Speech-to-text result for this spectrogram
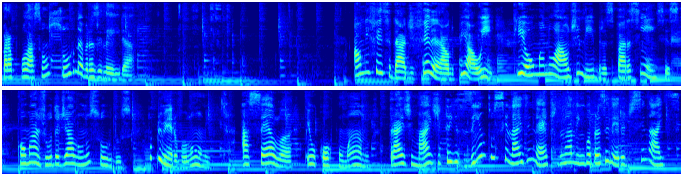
para a população surda brasileira. A Universidade Federal do Piauí criou um manual de Libras para ciências, com a ajuda de alunos surdos. No primeiro volume, a célula e o corpo humano traz de mais de 300 sinais inéditos na língua brasileira de sinais.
